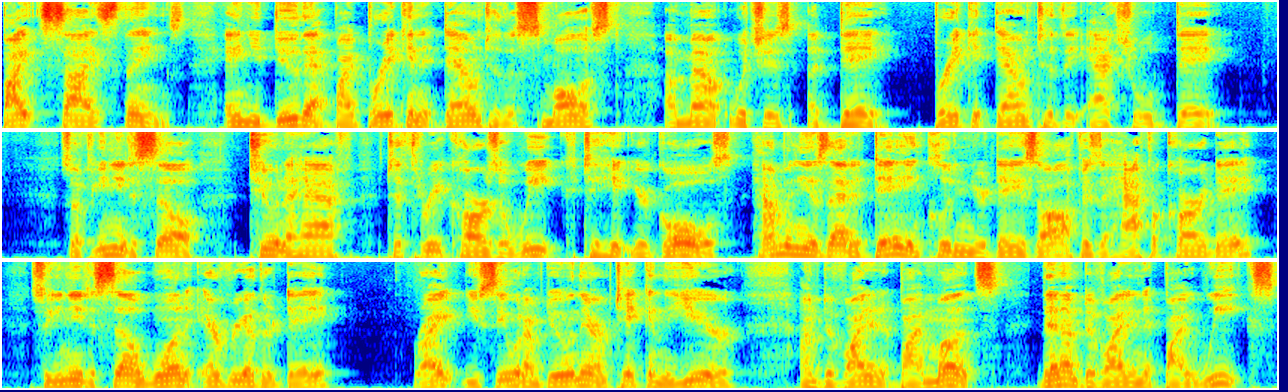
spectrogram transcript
bite sized things. And you do that by breaking it down to the smallest amount, which is a day. Break it down to the actual day. So if you need to sell two and a half to three cars a week to hit your goals, how many is that a day, including your days off? Is it half a car a day? So you need to sell one every other day, right? You see what I'm doing there? I'm taking the year, I'm dividing it by months, then I'm dividing it by weeks,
